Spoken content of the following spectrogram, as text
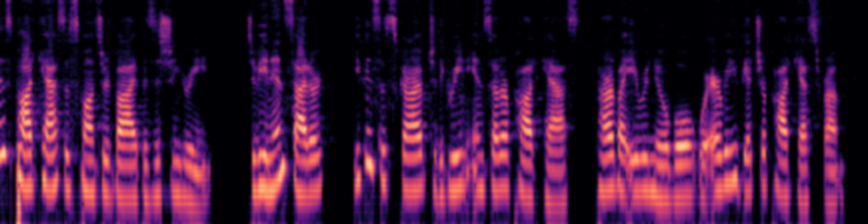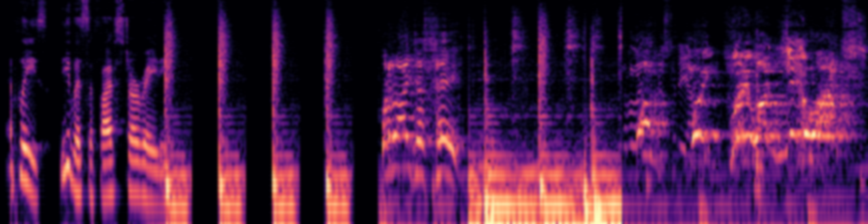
This podcast is sponsored by Position Green. To be an insider, you can subscribe to the Green Insider podcast powered by eRenewable wherever you get your podcasts from. And please leave us a five star rating. What did I just say? 1.21 gigawatts!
